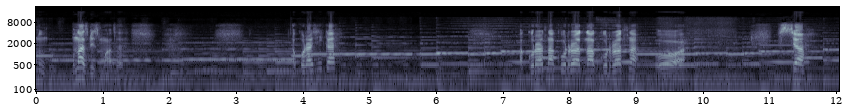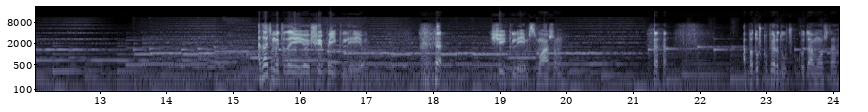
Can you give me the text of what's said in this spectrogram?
Ну, у нас без мата. Аккуратненько. Аккуратно, аккуратно, аккуратно. О. Все. А давайте мы тогда ее еще и приклеим. Еще и клеем смажем. А подушку-пердушку куда можно?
